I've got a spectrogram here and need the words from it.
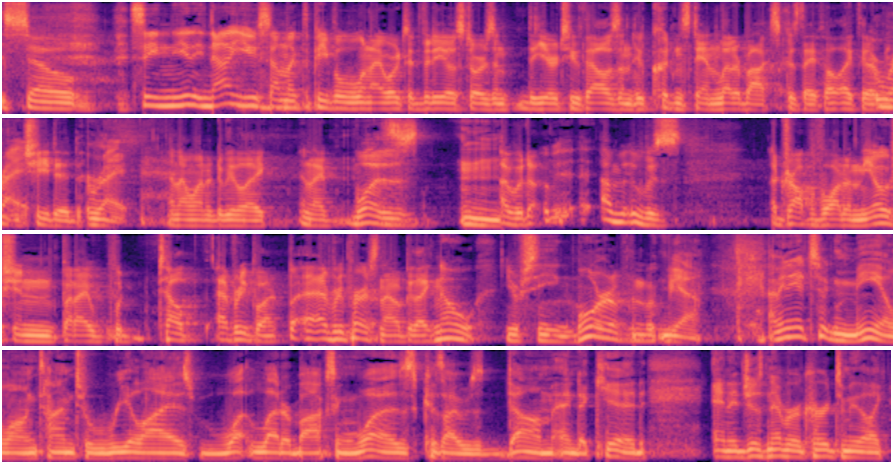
so See, now you sound like the people when I worked at video stores in the year 2000 who couldn't stand letterbox because they felt like they were being cheated. Right. And I wanted to be like, and I was, Mm. I would, I mean, it was a drop of water in the ocean, but I would tell everybody, every person, I would be like, no, you're seeing more of the movie. Yeah. I mean, it took me a long time to realize what letterboxing was because I was dumb and a kid. And it just never occurred to me that, like,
